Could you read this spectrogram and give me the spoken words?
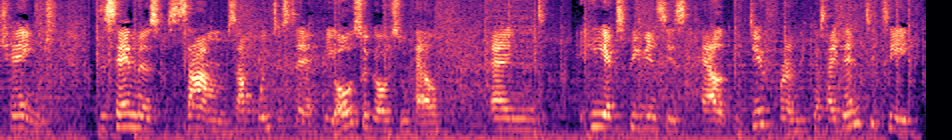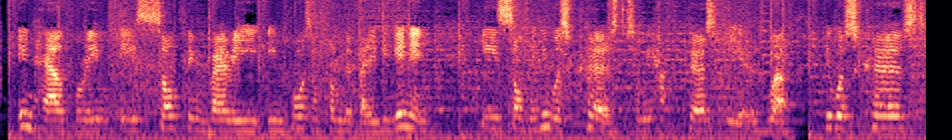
changed. The same as sam sam Winchester he also goes to hell and he experiences hell different because identity in hell for him is something very important from the very beginning. Is something he was cursed, so we have curse here as well. He was cursed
